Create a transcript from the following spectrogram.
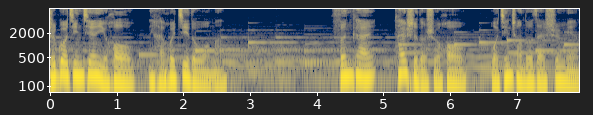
时过境迁以后，你还会记得我吗？分开开始的时候，我经常都在失眠，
